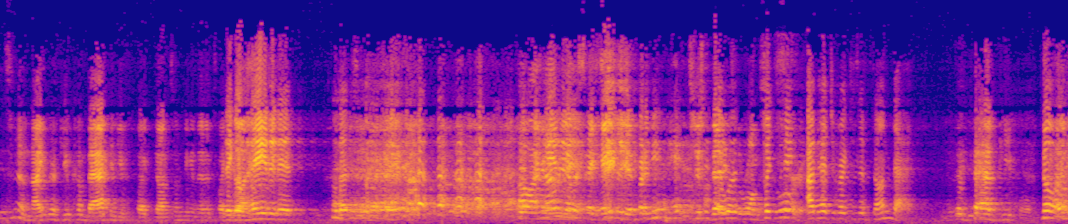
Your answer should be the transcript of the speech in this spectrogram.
isn't it a nightmare if you come back and you've like done something and then it's like They go, hated it. That's my favorite. Oh, I I know hated you never it. say hated it, but I mean it's just that was- it's the wrong but see. I've had directors that have done that. They're bad people. No, I mean,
